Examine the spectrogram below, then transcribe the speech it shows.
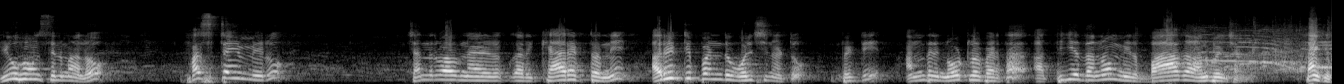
వ్యూహం సినిమాలో ఫస్ట్ టైం మీరు చంద్రబాబు నాయుడు గారి క్యారెక్టర్ని అరటిపండు ఒలిచినట్టు పెట్టి అందరి నోట్లో పెడతా ఆ తీయదనం మీరు బాగా అనుభవించండి. థ్యాంక్ యూ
